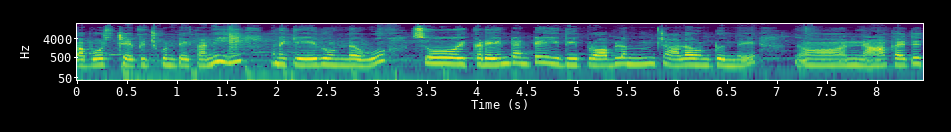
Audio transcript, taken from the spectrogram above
కబోర్డ్స్ చేపించుకుంటే కానీ మనకి ఏవి ఉండవు. సో ఇక్కడ ఏంటంటే ఇది ప్రాబ్లం చాలా ఉంటుంది. నాకైతే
